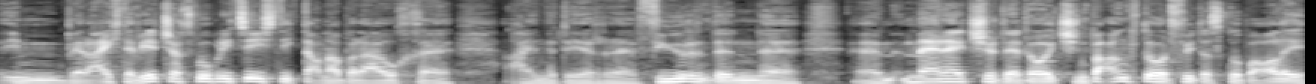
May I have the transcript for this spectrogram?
im Bereich der Wirtschaftspublizistik, dann aber auch äh, einer der äh, führenden äh, ähm, Manager der Deutschen Bank dort für das globale,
